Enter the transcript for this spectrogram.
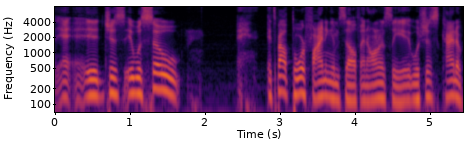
It just it was so it's about Thor finding himself and honestly it was just kind of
